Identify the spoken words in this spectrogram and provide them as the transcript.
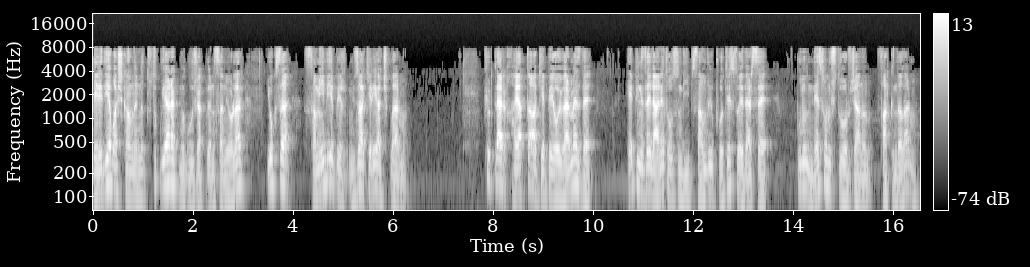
belediye başkanlarını tutuklayarak mı bulacaklarını sanıyorlar yoksa samimi bir, bir müzakereyi açıklar mı? Kürtler hayatta AKP'ye oy vermez de hepinize lanet olsun deyip sandığı protesto ederse bunun ne sonuç doğuracağının farkındalar mı?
